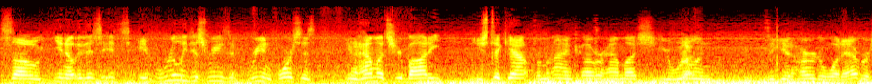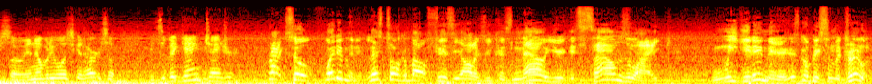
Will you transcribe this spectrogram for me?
So you know, it's, it's it really just re- reinforces you know how much your body you stick out from behind cover, how much you're Right. willing to get hurt or whatever. So and nobody wants to get hurt. So it's a big game changer. Right. So wait a minute. Let's talk about physiology because now you it sounds like when we get in there, there's gonna be some adrenaline.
